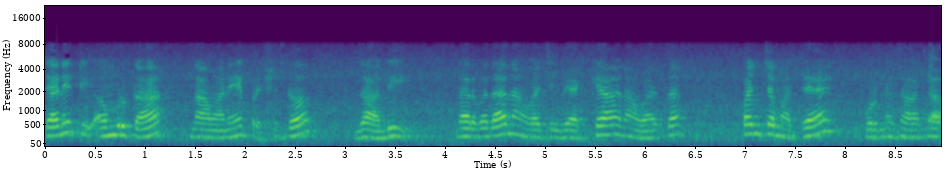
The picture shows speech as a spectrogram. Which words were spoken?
त्याने ती अमृता नावाने प्रसिद्ध झाली. नर्मदा नावाची व्याख्या नावाचा पंचमाध्याय पूर्ण झाला.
